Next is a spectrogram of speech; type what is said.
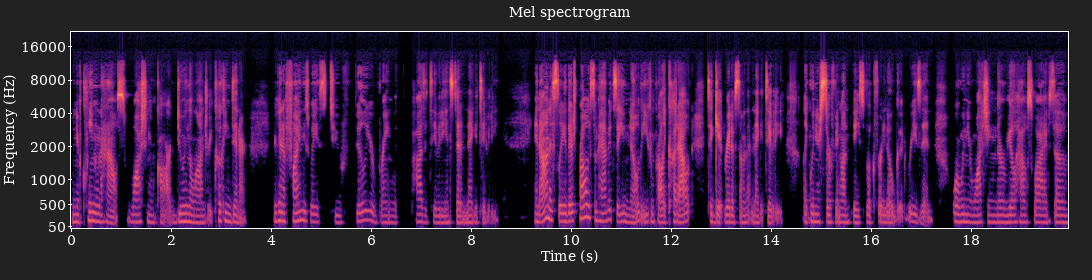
When you're cleaning the house, washing your car, doing the laundry, cooking dinner, you're going to find these ways to fill your brain with positivity instead of negativity. And honestly, there's probably some habits that you know that you can probably cut out to get rid of some of that negativity. Like when you're surfing on Facebook for no good reason, or when you're watching the real housewives of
